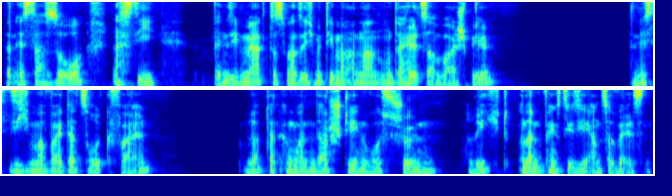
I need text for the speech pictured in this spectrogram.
dann ist das so, dass die, wenn sie merkt, dass man sich mit jemand anderem unterhält zum Beispiel, dann lässt sie sich immer weiter zurückfallen, bleibt dann irgendwann da stehen, wo es schön riecht und dann fängst du sie an zu wälzen.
